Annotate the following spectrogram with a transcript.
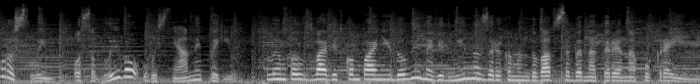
у рослин, особливо у весняний період. Вимпел 2 від компанії Долина відмінно зарекомендував себе на теренах України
